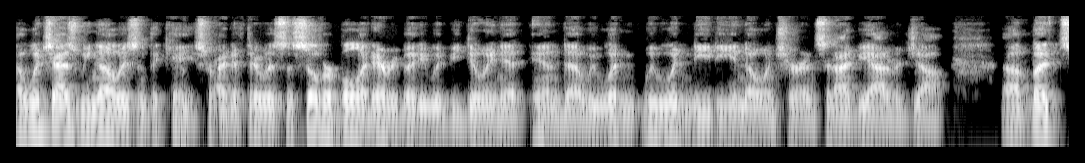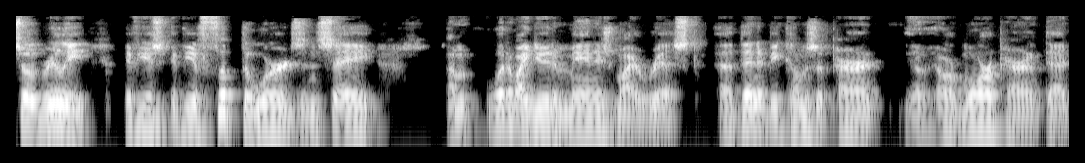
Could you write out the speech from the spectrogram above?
Uh, which, as we know, isn't the case, right? If there was a silver bullet, everybody would be doing it, and uh, we wouldn't we wouldn't need E and O insurance, and I'd be out of a job. Uh, but so really, if you if you flip the words and say, um, what do I do to manage my risk? Uh, then it becomes apparent or more apparent that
